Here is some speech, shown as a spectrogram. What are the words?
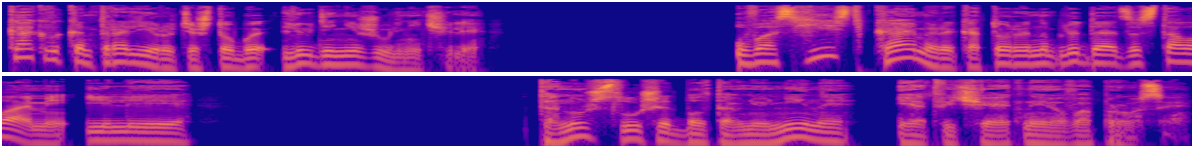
Как вы контролируете, чтобы люди не жульничали? У вас есть камеры, которые наблюдают за столами, или...» Тануш слушает болтовню Нины и отвечает на ее вопросы.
